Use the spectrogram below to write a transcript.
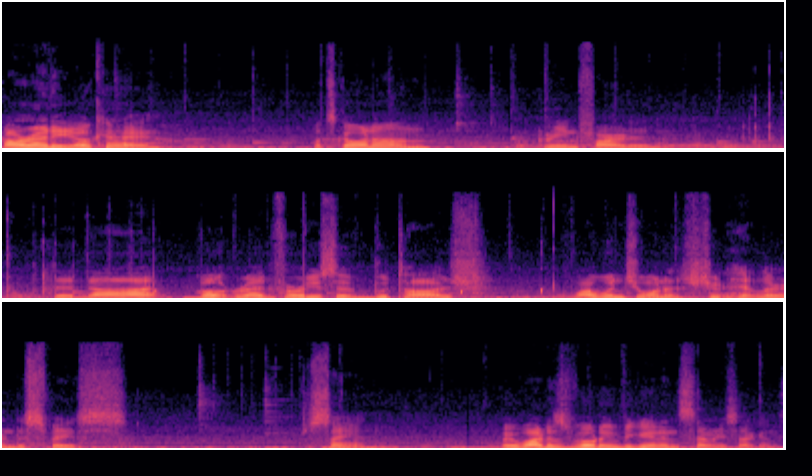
Already, okay. What's going on? Green farted. Did not. Vote red for abusive boutage. Why wouldn't you want to shoot Hitler into space? Just saying. Wait, why does voting begin in 70 seconds?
